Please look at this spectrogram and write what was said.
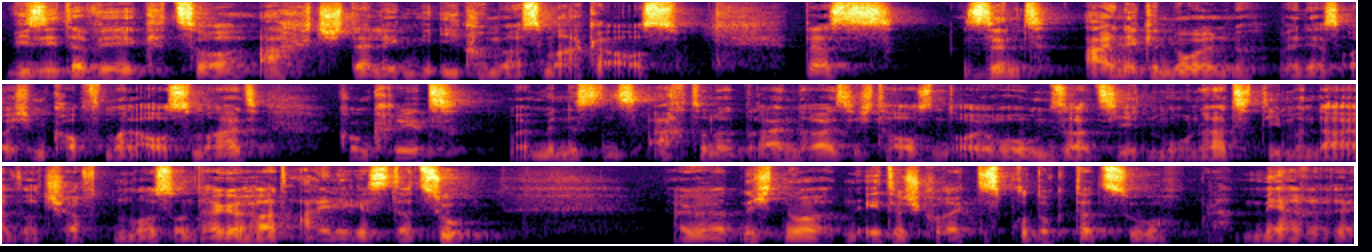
Wie sieht der Weg zur achtstelligen E-Commerce-Marke aus? Das sind einige Nullen, wenn ihr es euch im Kopf mal ausmalt. Konkret mal mindestens 833.000 Euro Umsatz jeden Monat, die man da erwirtschaften muss. Und da gehört einiges dazu. Da gehört nicht nur ein ethisch korrektes Produkt dazu oder mehrere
